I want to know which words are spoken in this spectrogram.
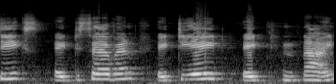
six eighty seven eighty eight eighty nine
